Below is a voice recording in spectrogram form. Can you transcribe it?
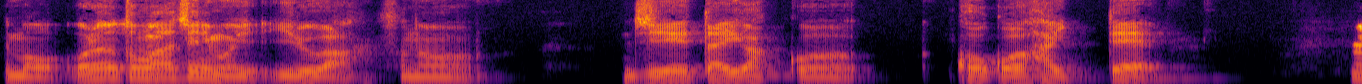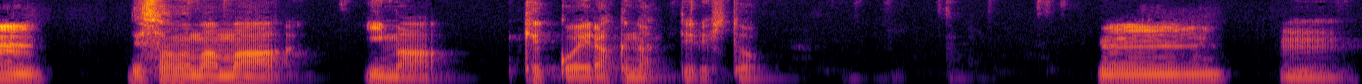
でも、俺の友達にもいるわ。その、自衛隊学校、高校入って、うん。で、そのまま今、結構偉くなってる人。うん。うん。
